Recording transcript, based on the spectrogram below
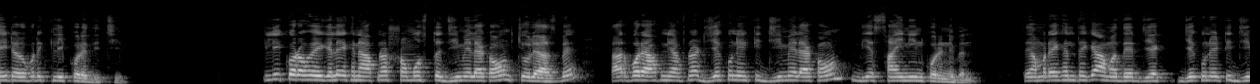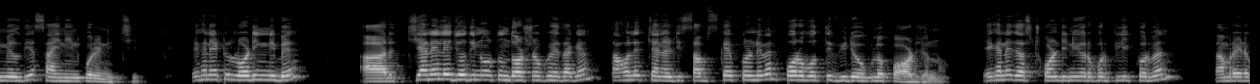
এইটার উপরে ক্লিক করে দিচ্ছি। ক্লিক করা হয়ে গেলে এখানে আপনার সমস্ত জিমেল অ্যাকাউন্ট চলে আসবে। তারপরে আপনি আপনার যে কোনো একটি জিমেল অ্যাকাউন্ট দিয়ে সাইন ইন করে নেবেন। তো আমরা এখান থেকে আমাদের যে যে কোনো একটি জিমেল দিয়ে সাইন ইন করে নিচ্ছি। তো এখানে একটু লোডিং নিবে। আর চ্যানেলে যদি নতুন দর্শক হয়ে থাকেন, তাহলে চ্যানেলটি সাবস্ক্রাইব করে নেবেন পরবর্তী ভিডিওগুলো পাওয়ার জন্য। এখানে জাস্ট কন্টিনিউর ওপর ক্লিক করবেন। তো আমরা এটা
